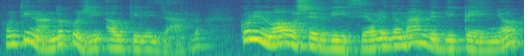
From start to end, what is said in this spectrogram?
continuando così a utilizzarlo. Con il nuovo servizio le domande di pegno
